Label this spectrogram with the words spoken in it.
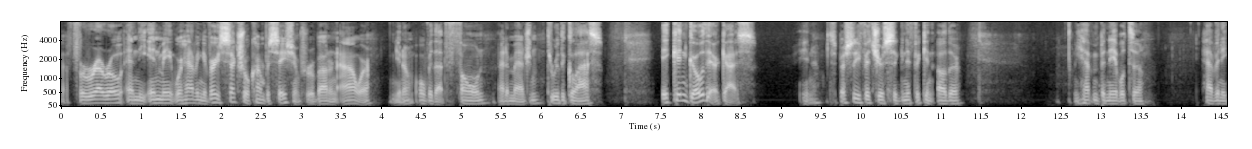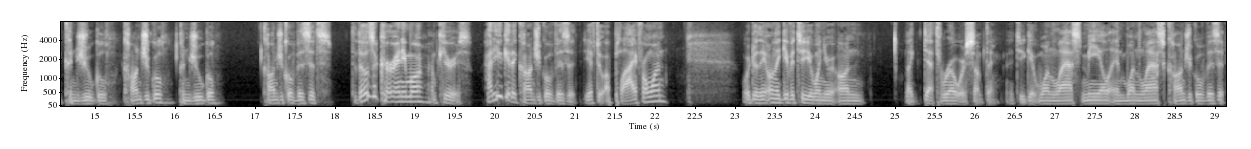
Uh, Ferrero and the inmate were having a very sexual conversation for about an hour, you know, over that phone, I'd imagine, through the glass. It can go there, guys, you know, especially if it's your significant other. You haven't been able to have any conjugal, conjugal, conjugal, conjugal visits. Do those occur anymore? I'm curious. How do you get a conjugal visit? Do you have to apply for one? Or do they only give it to you when you're on like death row or something? Do you get one last meal and one last conjugal visit?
